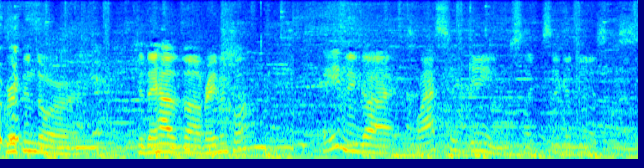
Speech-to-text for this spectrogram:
Gryffindor. Did they have uh, Ravenclaw? They even got classic games like Sega Genesis.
